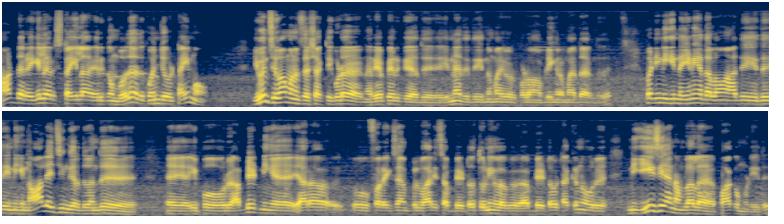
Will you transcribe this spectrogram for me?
நாட் த ரெகுலர் ஸ்டைலாக இருக்கும்போது அது கொஞ்சம் டைம் ஆகும். ஈவன் சிவா மனுஷர் சக்தி கூட நிறைய பேருக்கு அது என்னது இது இந்த மாதிரி ஒரு படம் அப்படிங்கிற மாதிரி தான் இருந்தது. பட் இன்றைக்கி இந்த இணையதளம் அது இது இன்றைக்கி நாலேஜுங்கிறது வந்து இப்போது ஒரு அப்டேட் நீங்கள் யாரா இப்போ ஃபார் எக்ஸாம்பிள் வாரிஸ் அப்டேட்டோ துணி அப்டேட்டோ டக்குன்னு ஒரு இன்றைக்கி ஈஸியாக நம்மளால் பார்க்க முடியுது.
